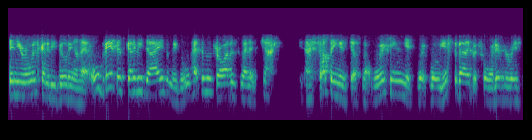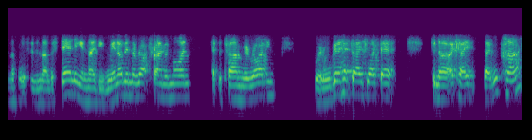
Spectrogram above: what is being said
then you're always going to be building on that. Albeit there's going to be days, and we've all had them as riders, when it's just, you know, something is just not working. It worked well yesterday, but for whatever reason, the horse isn't understanding, and maybe we're not in the right frame of mind at the time we're riding. We're all going to have days like that to know, okay, they will pass.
